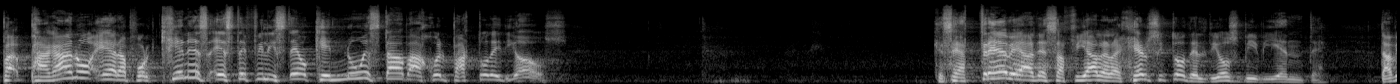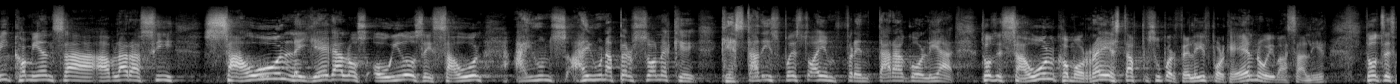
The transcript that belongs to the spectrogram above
pagano era por quién es este filisteo que no está bajo el pacto de Dios. Que se atreve a desafiar al ejército del Dios viviente. David comienza a hablar así. Saúl le llega a los oídos de Saúl. Hay, un, hay una persona que, está dispuesto a enfrentar a Goliat. Entonces Saúl como rey está súper feliz porque él no iba a salir. Entonces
